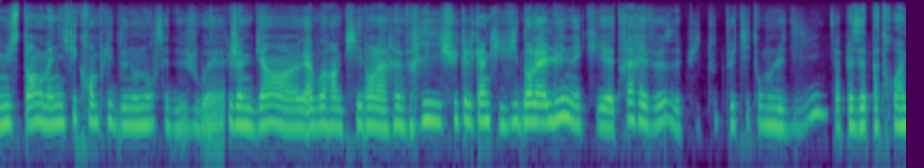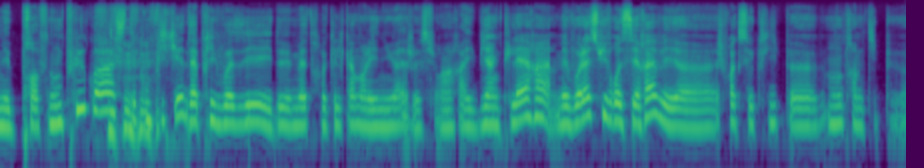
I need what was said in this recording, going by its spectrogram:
Mustang magnifique remplie de nounours et de jouets. J'aime bien avoir un pied dans la rêverie. Je suis quelqu'un qui vit dans la lune et qui est très rêveuse depuis toute petite, on me le dit. Ça plaisait pas trop à mes profs non plus, quoi. C'était compliqué d'apprivoiser et de mettre quelqu'un dans les nuages sur un rail bien clair. Mais voilà, suivre ses rêves et euh, je crois que ce clip euh, montre un petit peu euh,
